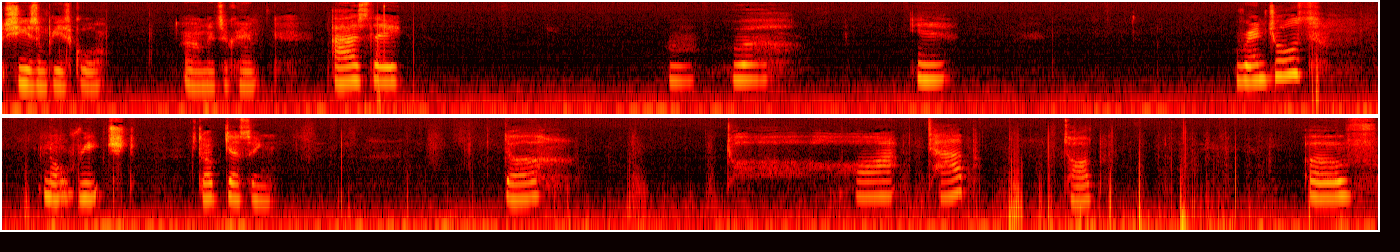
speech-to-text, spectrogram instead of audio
she is in preschool. Um, it's okay. As they rentals, no, reached. Stop guessing. The top, tap, top of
